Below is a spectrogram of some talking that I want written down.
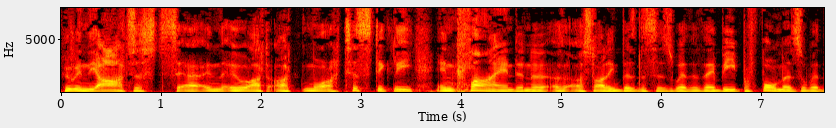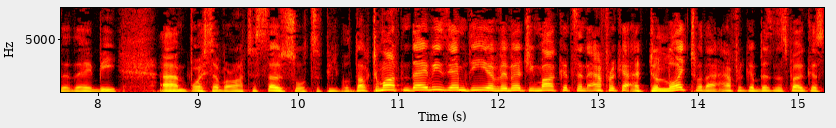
who, in the artists, uh, in the, who are, are, more artistically inclined and are, are, starting businesses, whether they be performers or whether they be um, voiceover artists, those sorts of people. Dr. Martin Davies, MD of Emerging Markets and Africa at Deloitte with our Africa Business Focus,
